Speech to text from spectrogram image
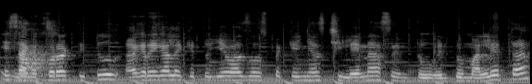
exacto. La mejor actitud. Agrégale que tú llevas dos pequeñas chilenas en tu, en tu maleta.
